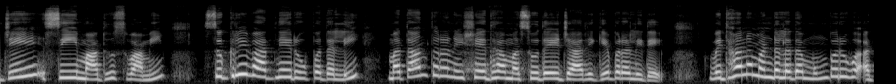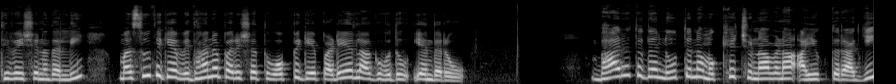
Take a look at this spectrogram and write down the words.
ಜೆ ಸಿ ಮಾಧುಸ್ವಾಮಿ, ಸುಗ್ರೀವಾಜ್ಞೆ ರೂಪದಲ್ಲಿ ಮತಾಂತರ ನಿಷೇಧ ಮಸೂದೆ ಜಾರಿಗೆ ಬರಲಿದೆ. ವಿಧಾನಮಂಡಲದ ಮುಂಬರುವ ಅಧಿವೇಶನದಲ್ಲಿ ಮಸೂದೆಗೆ ವಿಧಾನ ಪರಿಷತ್ ಒಪ್ಪಿಗೆ ಪಡೆಯಲಾಗುವುದು ಎಂದರು. ಭಾರತದ ನೂತನ ಮುಖ್ಯ ಚುನಾವಣಾ ಆಯುಕ್ತರಾಗಿ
